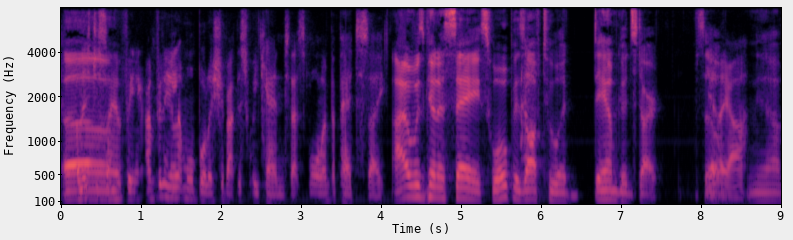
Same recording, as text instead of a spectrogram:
but let's just say Um, I'm feeling I'm feeling a lot more bullish about this weekend. That's all I'm prepared to say. I was gonna say Swope is off to a damn good start. So Yeah, they are. Yeah,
